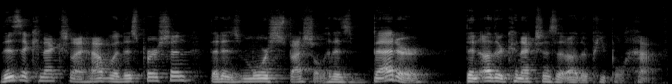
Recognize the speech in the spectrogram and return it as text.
this is a connection I have with this person that is more special, that is better than other connections that other people have.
